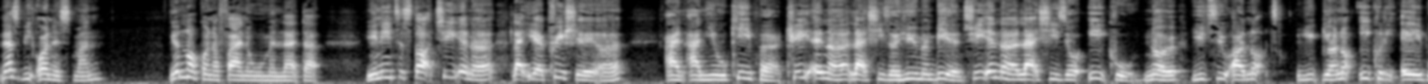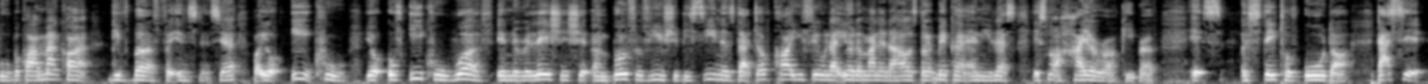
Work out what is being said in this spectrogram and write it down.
Let's be honest man. You're not gonna find a woman like that. You need to start treating her like you appreciate her and and you'll keep her treating her like she's a human being treating her like she's your equal. No you two are not you, you're not equally able because a man can't give birth for instance yeah? But you're equal you're of equal worth in the relationship and both of you should be seen as that. Job car you feel like you're the man in the house don't make her any less. It's not a hierarchy bruv. It's a state of order. That's it.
